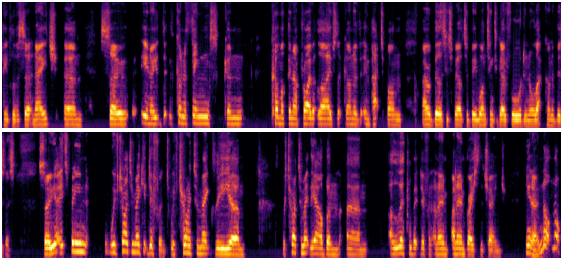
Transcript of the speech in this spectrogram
people of a certain age. Um, so you know the kind of things can come up in our private lives that kind of impact upon our ability to be able to be wanting to go forward and all that kind of business. So yeah it's been we've tried to make it different. We've tried to make the um, we've tried to make the album um, a little bit different and, and embrace the change. You know not not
